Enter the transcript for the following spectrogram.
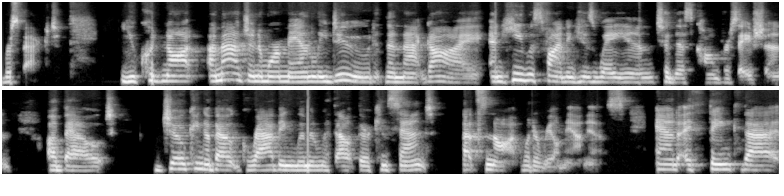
respect. You could not imagine a more manly dude than that guy. And he was finding his way into this conversation about joking about grabbing women without their consent. That's not what a real man is. And I think that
